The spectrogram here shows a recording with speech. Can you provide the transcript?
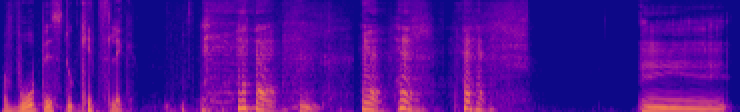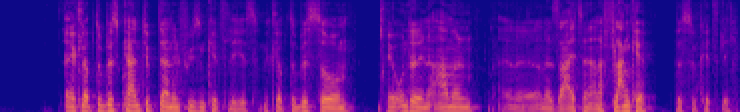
Wo bist du kitzlig? Hm. Ich glaube, du bist kein Typ, der an den Füßen kitzlig ist. Ich glaube, du bist so hier unter den Armen, an der Seite, an der Flanke bist du kitzlig.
